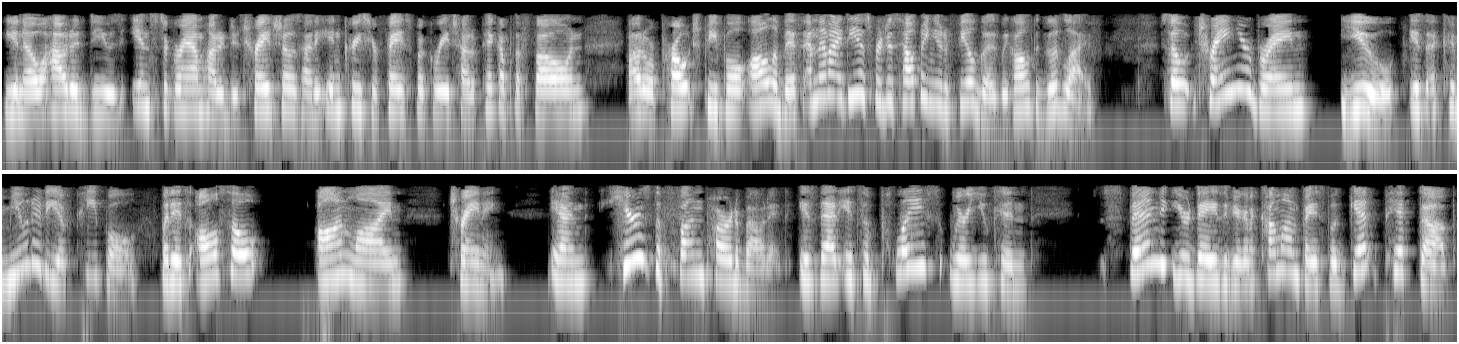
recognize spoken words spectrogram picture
you know, how to use Instagram, how to do trade shows, how to increase your Facebook reach, how to pick up the phone, how to approach people, all of this. And then ideas for just helping you to feel good. We call it the good life. So Train Your Brain U is a community of people, but it's also online training. And here's the fun part about it is that it's a place where you can spend your days if you're going to come on Facebook, get picked up,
